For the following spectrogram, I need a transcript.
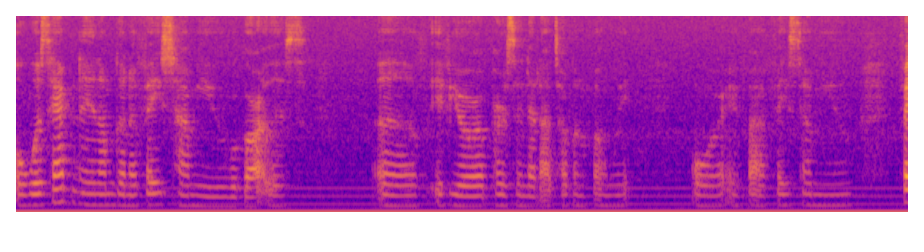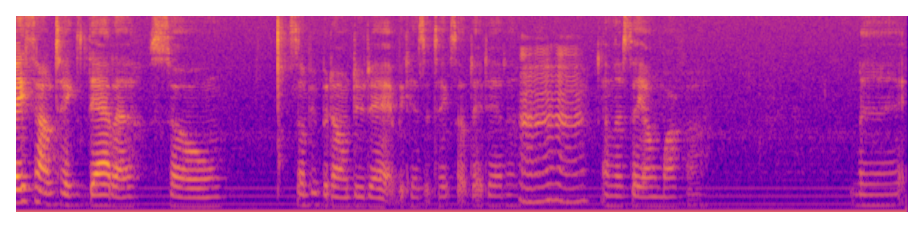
or what's happening, I'm gonna FaceTime you regardless of if you're a person that I talk on the phone with or if I FaceTime you. FaceTime takes data, so some people don't do that because it takes up their data Mm-hmm. unless they own Wi-Fi. But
